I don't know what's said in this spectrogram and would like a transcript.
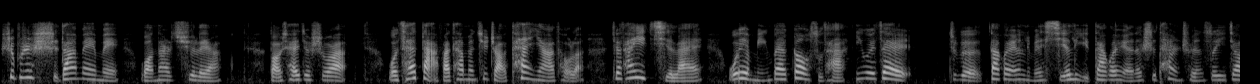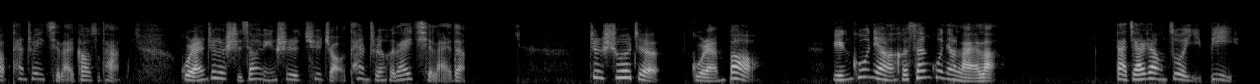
是不是史大妹妹往那儿去了呀？”宝钗就说啊，我才打发他们去找探丫头了，叫她一起来。我也明白告诉她，因为在这个大观园里面协理大观园的是探春，所以叫探春一起来告诉她。果然，这个史湘云是去找探春和她一起来的。正说着，果然报，云姑娘和三姑娘来了。大家让座已毕，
